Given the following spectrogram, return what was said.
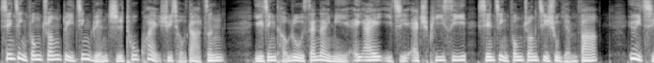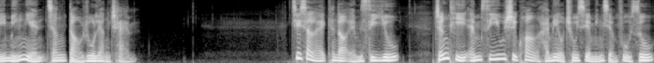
先进封装对晶圆直凸块需求大增，已经投入三纳米 AI 以及 HPC 先进封装技术研发，预期明年将导入量产。接下来看到 MCU。整体 MCU 市况还没有出现明显复苏，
